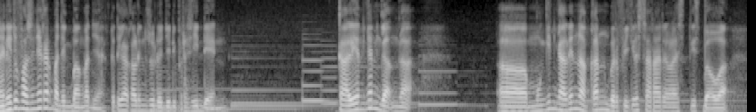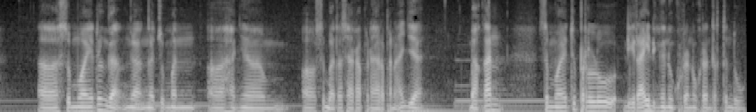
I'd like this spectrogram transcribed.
Nah ini tuh fasenya kan panjang banget ya. Ketika kalian sudah jadi presiden kalian kan nggak nggak uh, mungkin kalian akan berpikir secara realistis bahwa uh, semua itu nggak nggak nggak cuman uh, hanya uh, sebatas harapan harapan aja. Bahkan semua itu perlu diraih dengan ukuran-ukuran tertentu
